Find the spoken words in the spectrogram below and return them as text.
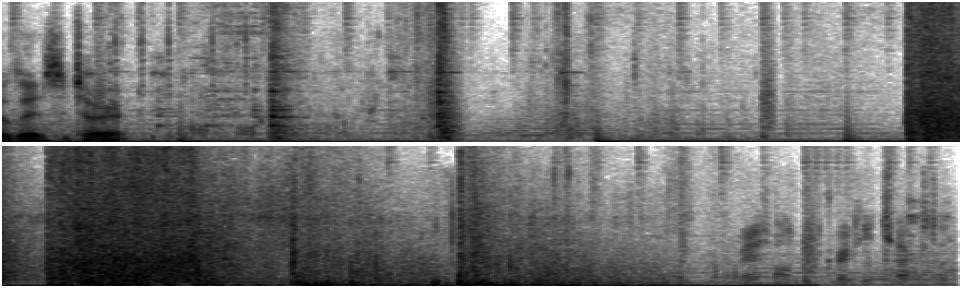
So good as a turret. I just want to quickly check stuff.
